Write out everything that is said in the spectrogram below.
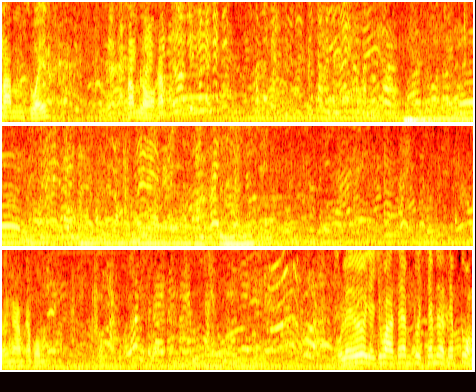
ความสวย ความหล่อครับ สวยงามครับผม โอ้เลยเอออย่าอยู่ว่าแซมช่วยแซมเนี่ยแซมต้วง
